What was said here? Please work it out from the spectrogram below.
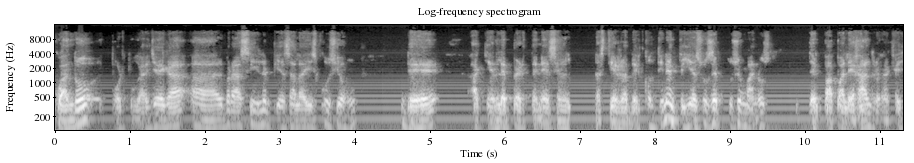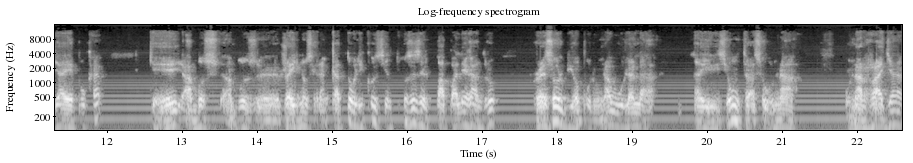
Cuando Portugal llega al Brasil empieza la discusión de a quién le pertenecen las tierras del continente. Y eso se puso en manos del Papa Alejandro en aquella época, que ambos, ambos eh, reinos eran católicos y entonces el Papa Alejandro resolvió por una bula la, la división, trazó una, una raya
